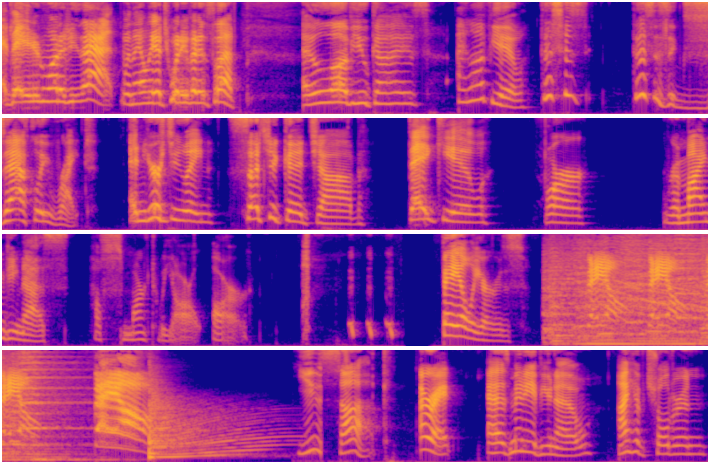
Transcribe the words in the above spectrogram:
And they didn't want to do that when they only had 20 minutes left. I love you guys. I love you. This is this is exactly right. And you're doing such a good job. Thank you for reminding us how smart we all are. Failures. Fail, fail, fail, fail! You suck. All right. As many of you know, I have children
